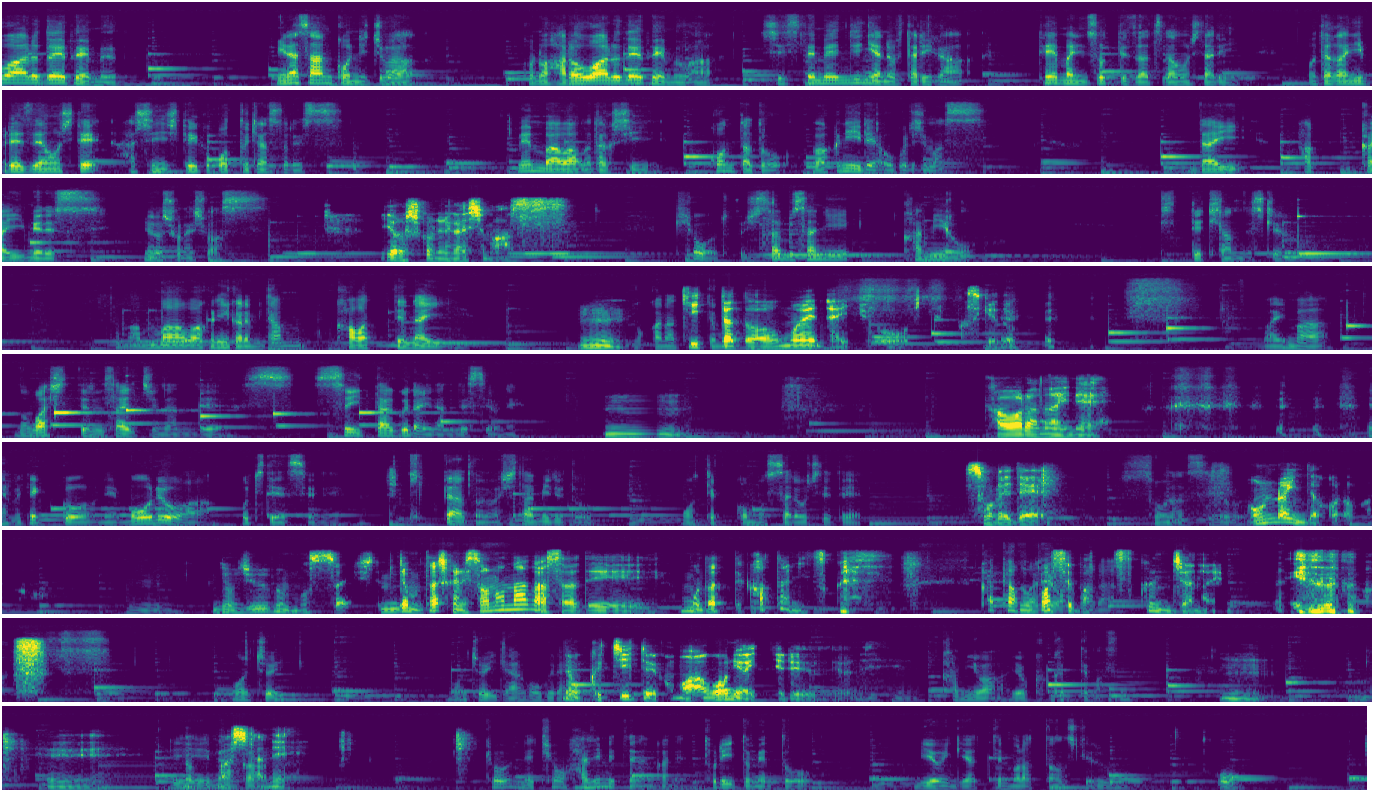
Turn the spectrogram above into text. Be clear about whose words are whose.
Speaker 1: ーワールド FM 皆さんこんにちは。このハローワールド FM はシステムエンジニアの2人がテーマに沿って雑談をしたりお互いにプレゼンをして発信していくポッドキャストです。メンバーは私コンタとワクニーでお送りします。第8回目です。よろしくお願いします。
Speaker 2: よろしくお願いします。
Speaker 1: 今日ちょっと久々に髪を切ってきたんですけど多分あんまワクニーから見たら変わってない
Speaker 2: うん。
Speaker 1: のかなって
Speaker 2: 切ったとは思えないようしてますけど。
Speaker 1: まあ、今伸ばしてる最中なんですすいたぐらいなんですよね。
Speaker 2: うん。変わらないね。
Speaker 1: やっぱ結構ね、毛量は落ちてるんですよね。切った後の下見ると、もう結構もっさり落ちてて、
Speaker 2: それで。
Speaker 1: そうなんですよ。
Speaker 2: オンラインだからかな。
Speaker 1: うん、
Speaker 2: でも十分もっさりして。でも確かにその長さでもうだって肩につく。
Speaker 1: 肩
Speaker 2: 伸ばせばつくんじゃない
Speaker 1: もうちょい、もうちょいで顎ぐらい。
Speaker 2: でも口というか、もう顎にはいってるよね。
Speaker 1: うん、髪はよく食ってます。
Speaker 2: うん。え
Speaker 1: で
Speaker 2: ー、伸びましたね。
Speaker 1: 今日ね、今日初めてなんかね、トリートメントを美容院でやってもらったんですけど、
Speaker 2: お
